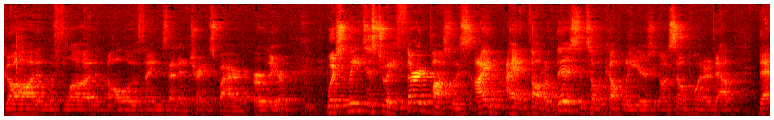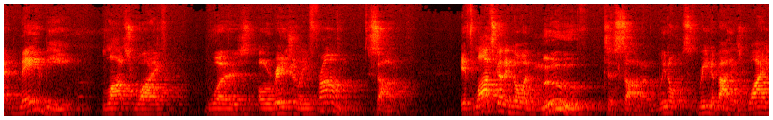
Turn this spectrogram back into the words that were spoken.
God and the flood and all of the things that had transpired earlier. Which leads us to a third possibility. I, I hadn't thought of this until a couple of years ago, and someone pointed it out that maybe Lot's wife was originally from Sodom. If Lot's going to go and move to Sodom, we don't read about his wife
